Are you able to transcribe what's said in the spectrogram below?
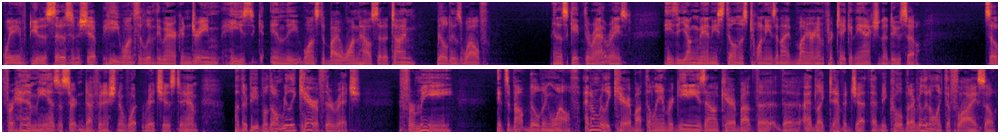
waiting to get his citizenship. He wants to live the American dream. He's in the wants to buy one house at a time, build his wealth, and escape the rat race. He's a young man. He's still in his twenties, and I admire him for taking the action to do so. So for him, he has a certain definition of what rich is to him. Other people don't really care if they're rich. For me, it's about building wealth. I don't really care about the Lamborghinis. I don't care about the the. I'd like to have a jet. That'd be cool, but I really don't like to fly. So,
